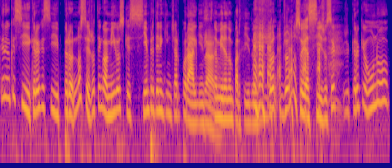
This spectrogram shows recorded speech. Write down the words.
Creo que sí, creo que sí. Pero no sé, yo tengo amigos que siempre tienen que hinchar por alguien Claro. si están mirando un partido. Yo, yo no soy así. Yo, sé, yo creo que uno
